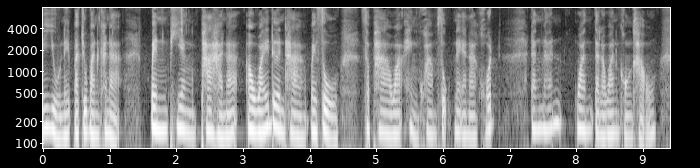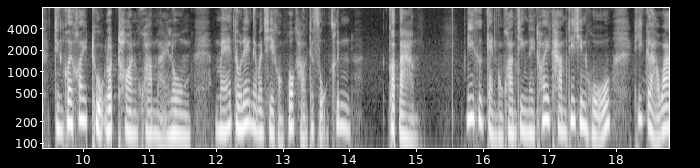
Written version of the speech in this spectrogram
มีอยู่ในปัจจุบันขณะ เป็นเพียงพาหนะเอาไว้เดินทางไปสู่สภาวะแห่งความสุขในอนาคต ดังนั้นวันแต่ละวันของเขาจึงค่อยๆ ถูกลดทอนความหมายลง แม้ตัวเลขในบัญชีของพวกเขาจะสูงขึ้นก็ตาม นี่คือแก่นของความจริงในถ้อยคำที่ชินหู ที่กล่าวว่า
